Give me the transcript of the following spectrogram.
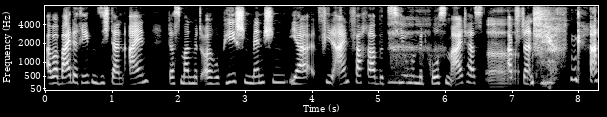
Aber beide reden sich dann ein, dass man mit europäischen Menschen ja viel einfacher Beziehungen mit großem Altersabstand ah. führen kann.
